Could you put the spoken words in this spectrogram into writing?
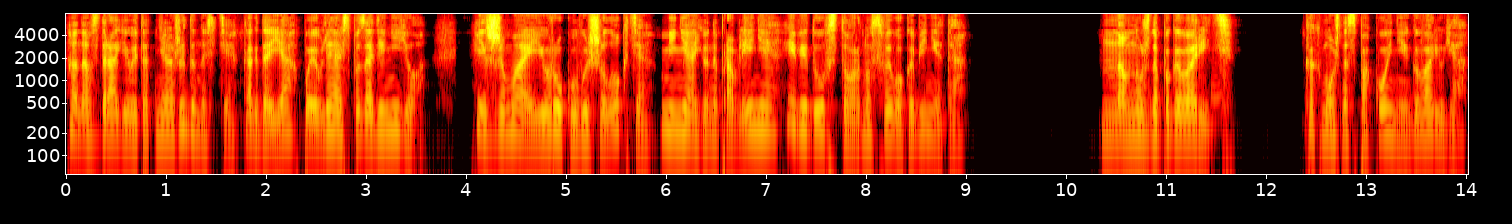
Она вздрагивает от неожиданности, когда я появляюсь позади нее, и, сжимая ее руку выше локтя, меняю направление и веду в сторону своего кабинета. «Нам нужно поговорить», – как можно спокойнее говорю я.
